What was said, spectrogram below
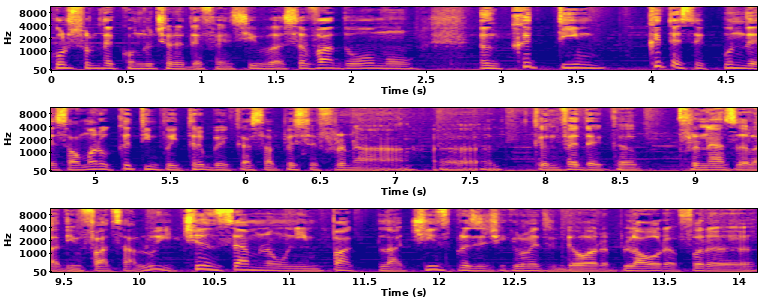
Cursuri de conducere defensivă, să vadă omul în cât timp câte secunde sau, mă rog, cât timp îi trebuie ca să apese frâna uh, când vede că frânează la din fața lui, ce înseamnă un impact la 15 km de oră, la oră fără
